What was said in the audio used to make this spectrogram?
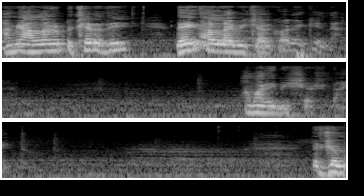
আমি আল্লাহর ছেড়ে দিই। দেখ আল্লাহ বিচার করে কিনা। আমার এই বিশ্বাস নাই তো। এর জন্য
